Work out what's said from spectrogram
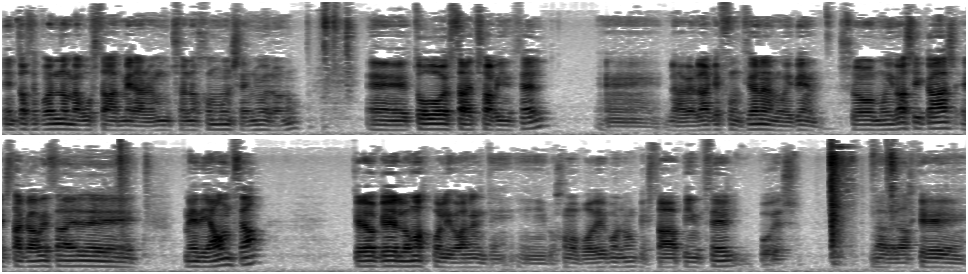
Entonces, pues no me gusta esmerarme mucho, no es como un señuelo, ¿no? todo está hecho a pincel. la verdad que funciona muy bien. Son muy básicas. Esta cabeza es de media onza, creo que es lo más polivalente. Y pues como podéis, bueno, que está pincel, pues la verdad es que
